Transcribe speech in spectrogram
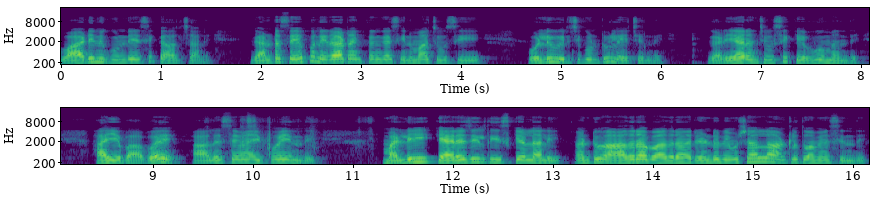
వాడిని గుండేసి కాల్చాలి. గంటసేపు నిరాటంకంగా సినిమా చూసి ఒళ్ళు విరుచుకుంటూ లేచింది. గడియారం చూసి కెవ్వుమంది. అయ్య బాబోయ్ ఆలస్యం అయిపోయింది. మళ్ళీ క్యారేజీలు తీసుకెళ్ళాలి అంటూ ఆదరా బాదరా రెండు నిమిషాల్లో అంట్లు తోమేసింది.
